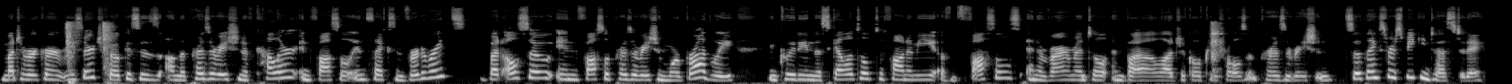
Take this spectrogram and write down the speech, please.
Much of her current research focuses on the preservation of color in fossil insects and vertebrates, but also in fossil preservation more broadly, including the skeletal taphonomy of fossils and environmental and biological controls and preservation. So thanks for speaking to us today.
